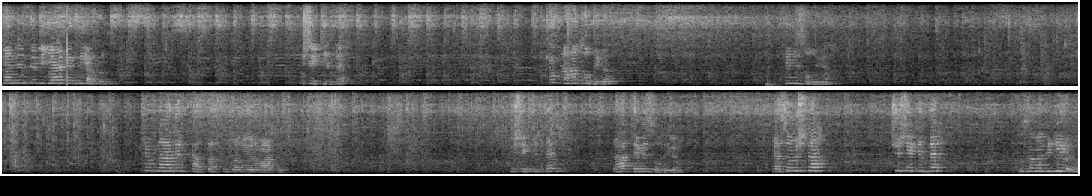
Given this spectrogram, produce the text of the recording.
kendinize bir yer bezi yapın. Bu şekilde. Çok rahat oluyor. Temiz oluyor. Çok nadir paspas kullanıyorum artık. Bu şekilde daha temiz oluyor. Ya sonuçta şu şekilde uzanabiliyorum.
